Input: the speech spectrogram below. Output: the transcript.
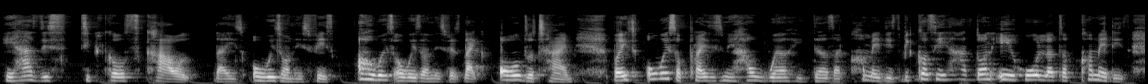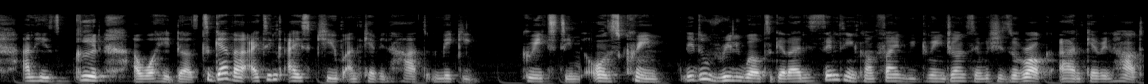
he has this typical scowl is always on his face, always, always on his face, like all the time. But it always surprises me how well he does at comedies because he has done a whole lot of comedies and he's good at what he does. Together, I think Ice Cube and Kevin Hart make a great team on screen. They do really well together, and the same thing you can find with Dwayne Johnson, which is The Rock, and Kevin Hart.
